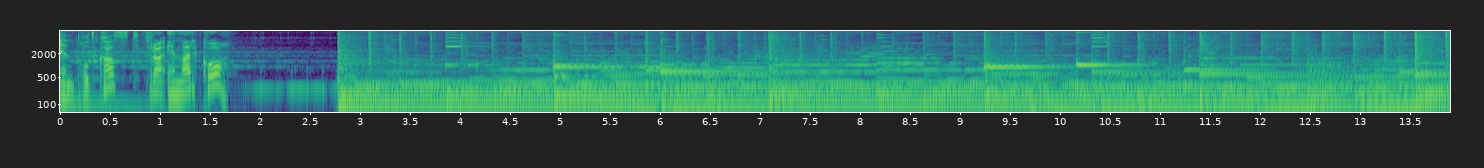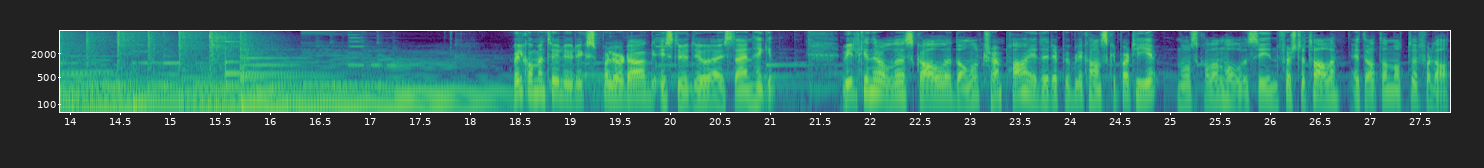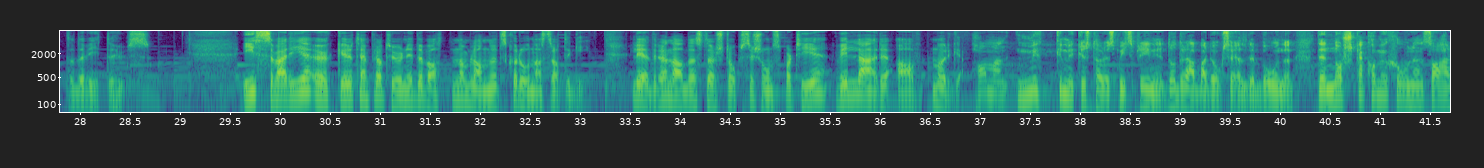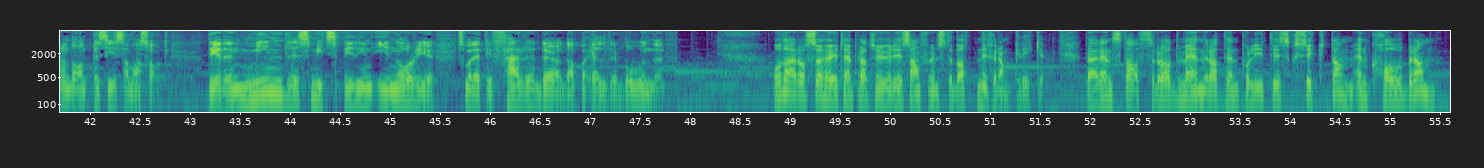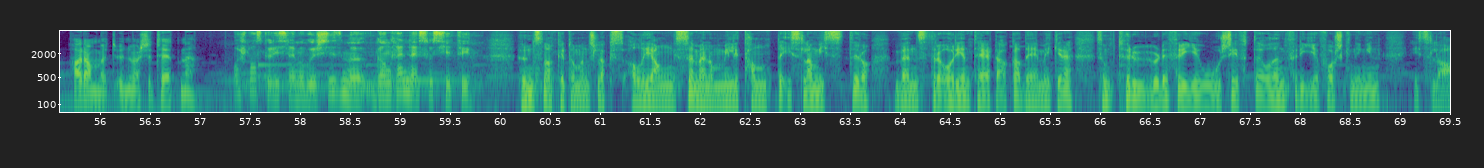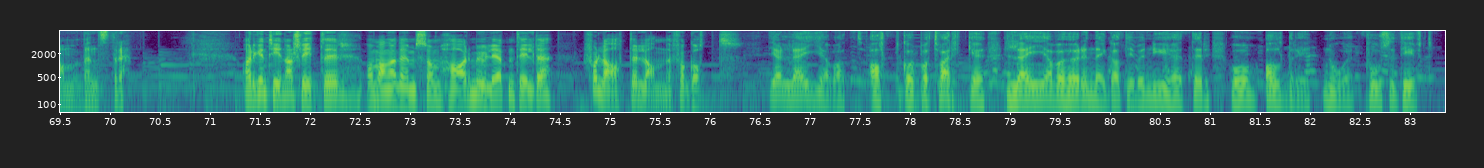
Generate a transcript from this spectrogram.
En podkast fra NRK. Velkommen til Urix på lørdag, i studio Øystein Heggen. Hvilken rolle skal Donald Trump ha i det republikanske partiet? Nå skal han holde sin første tale etter at han måtte forlate Det hvite hus. I Sverige øker temperaturen i debatten om landets koronastrategi. Lederen av det største opposisjonspartiet vil lære av Norge. Har man mye mye større smittespredning, da rammer det også eldreboenden. Den norske kommisjonen sa her om dagen presis samme sak. Det er den mindre smittespredningen i Norge som har lett til færre døde på eldreboenden. Og det er også høy temperatur i samfunnsdebatten i Frankrike, der en statsråd mener at en politisk sykdom, en koldbrann, har rammet universitetene. Hun snakket om en slags allianse mellom militante islamister og venstreorienterte akademikere som truer det frie ordskiftet og den frie forskningen islam-venstre. Argentina sliter, og mange av dem som har muligheten til det, forlater landet for godt. De er lei av at alt går på tverke, lei av å høre negative nyheter og aldri noe positivt.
